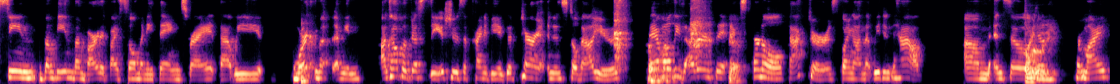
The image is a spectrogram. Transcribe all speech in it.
seeing them being bombarded by so many things, right? That we weren't, I mean, on top of just the issues of trying to be a good parent and instill values, they have all these other th- yeah. external factors going on that we didn't have. Um, and so totally. I know for my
